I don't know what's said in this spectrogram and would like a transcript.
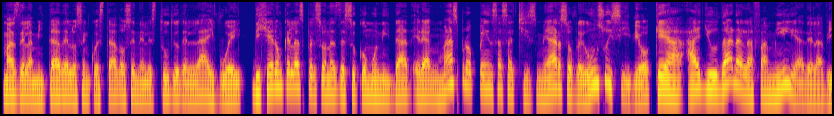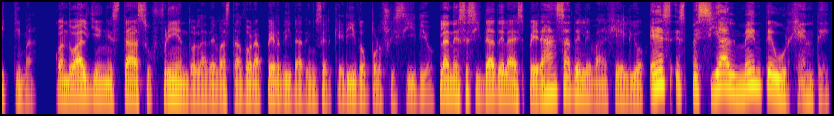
Más de la mitad de los encuestados en el estudio de Lifeway dijeron que las personas de su comunidad eran más propensas a chismear sobre un suicidio que a ayudar a la familia de la víctima. Cuando alguien está sufriendo la devastadora pérdida de un ser querido por suicidio, la necesidad de la esperanza del Evangelio es especialmente urgente.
